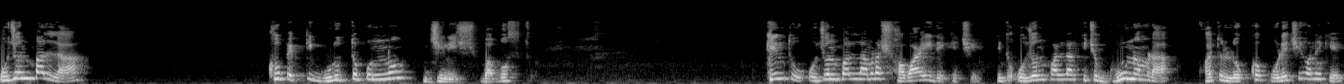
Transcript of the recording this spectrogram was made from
ওজন পাল্লা খুব একটি গুরুত্বপূর্ণ জিনিস বা বস্তু। কিন্তু ওজন পাল্লা আমরা সবাই দেখেছি। কিন্তু ওজন পাল্লার কিছু গুণ আমরা হয়তো লক্ষ্য করেছি অনেকে,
